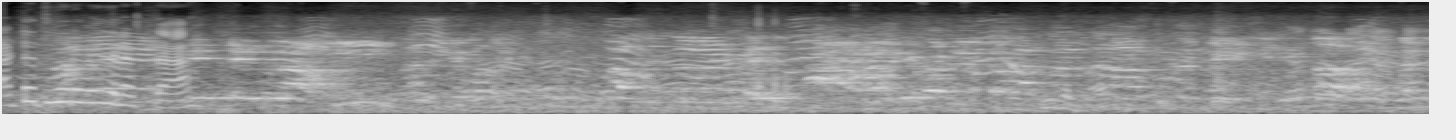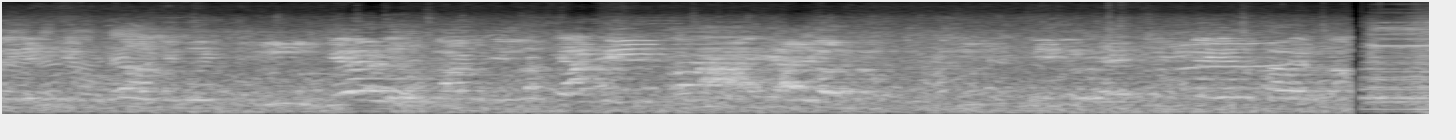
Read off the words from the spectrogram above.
ಆಟ ತೋರವೈದು ನಟ್ಟ Thank you.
